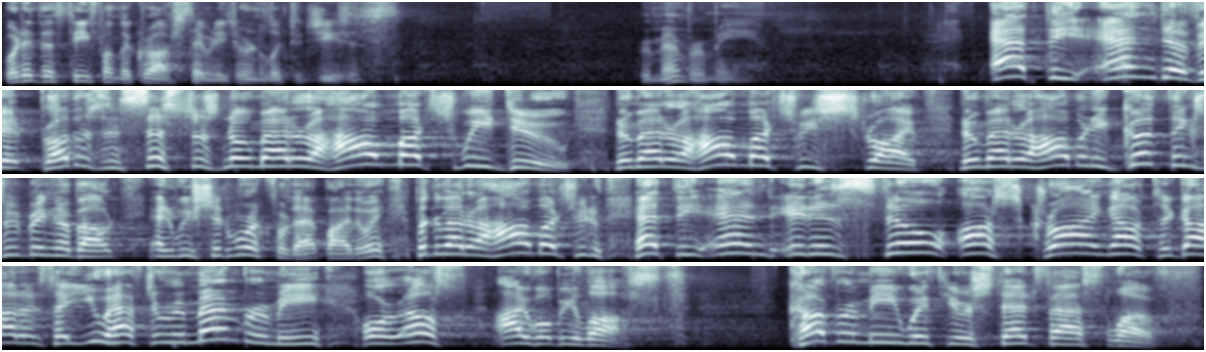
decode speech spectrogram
What did the thief on the cross say when he turned to look to Jesus? Remember me. At the end of it, brothers and sisters, no matter how much we do, no matter how much we strive, no matter how many good things we bring about, and we should work for that, by the way, but no matter how much we do, at the end, it is still us crying out to God and say, You have to remember me, or else I will be lost. Cover me with your steadfast love.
